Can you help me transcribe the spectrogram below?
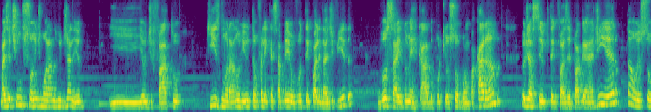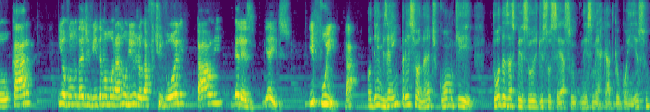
mas eu tinha um sonho de morar no Rio de Janeiro. E eu, de fato, quis morar no Rio, então falei, quer saber, eu vou ter qualidade de vida, vou sair do mercado porque eu sou bom para caramba, eu já sei o que tem que fazer para ganhar dinheiro, então eu sou o cara, e eu vou mudar de vida, vou morar no Rio, jogar futebol e tal, e beleza. E é isso. E fui, tá? Ô, Demis, é impressionante como que todas as pessoas de sucesso nesse mercado que eu conheço,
